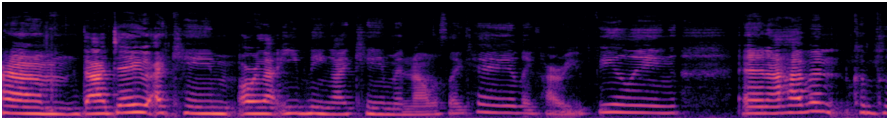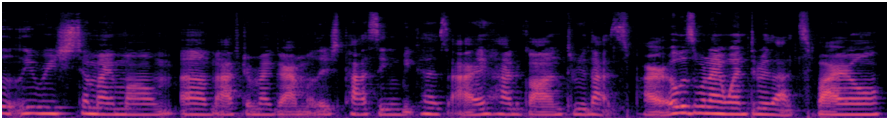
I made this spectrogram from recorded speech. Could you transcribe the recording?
um that day i came or that evening i came and i was like hey like how are you feeling and I haven't completely reached to my mom um, after my grandmother's passing because I had gone through that spiral. It was when I went through that spiral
